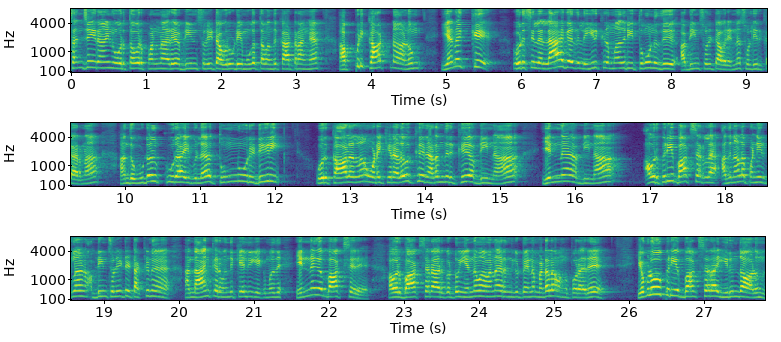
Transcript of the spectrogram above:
சஞ்சய் ராய்னு ஒருத்தவர் பண்ணார் அப்படின்னு சொல்லிட்டு அவருடைய முகத்தை வந்து காட்டுறாங்க. அப்படி காட்டினாலும் எனக்கு ஒரு சில லேக் அதில் இருக்கிற மாதிரி தோணுது அப்படின்னு சொல்லிட்டு அவர் என்ன சொல்லியிருக்காருன்னா அந்த உடல் கூராய்வில் தொண்ணூறு டிகிரி ஒரு காலெல்லாம் உடைக்கிற அளவுக்கு நடந்திருக்கு அப்படின்னா என்ன அப்படின்னா அவர் பெரிய பாக்ஸரில் அதனால பண்ணியிருக்கலாம் அப்படின்னு சொல்லிட்டு டக்குன்னு அந்த ஆங்கர் வந்து கேள்வி கேட்கும்போது என்னங்க பாக்ஸரு அவர் பாக்ஸராக இருக்கட்டும் என்னவா வேணால் இருந்துக்கட்டும் என்ன மெடலாக வாங்க போகிறாரு எவ்வளோ பெரிய பாக்ஸராக இருந்தாலும்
